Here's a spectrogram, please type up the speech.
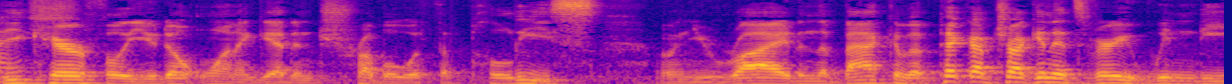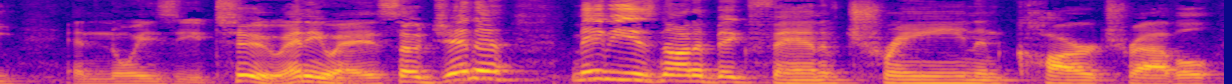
be careful, you don't want to get in trouble with the police when you ride in the back of a pickup truck and it's very windy and noisy too. Anyways, so Jenna maybe is not a big fan of train and car travel,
